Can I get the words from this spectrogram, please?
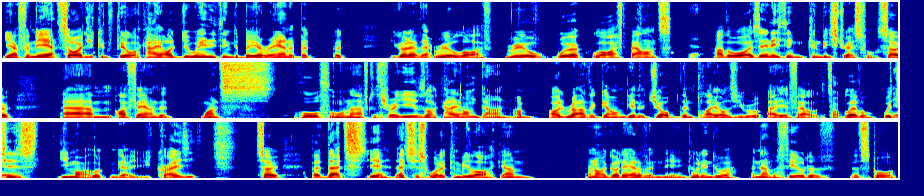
you know, from the outside, you can feel like, hey, I'd do anything to be around it, but but you got to have that real life, real work life balance. Yeah. Otherwise, anything can be stressful. So, um, I found that once Hawthorn after three years, like, hey, I'm done. I'd, I'd rather go and get a job than play Aussie AFL at the top level, which Yeah. is you might look and go, you crazy. So, but that's yeah, that's just what it can be like. Um, and I got out of it and yeah, got into a, another field of of sport.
